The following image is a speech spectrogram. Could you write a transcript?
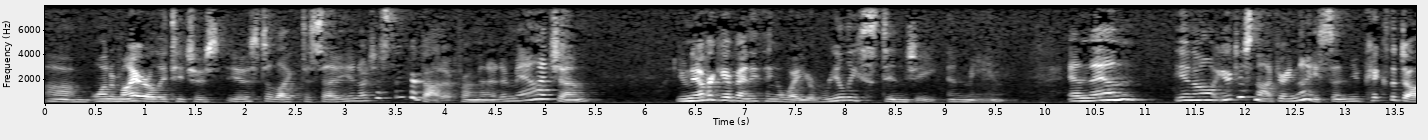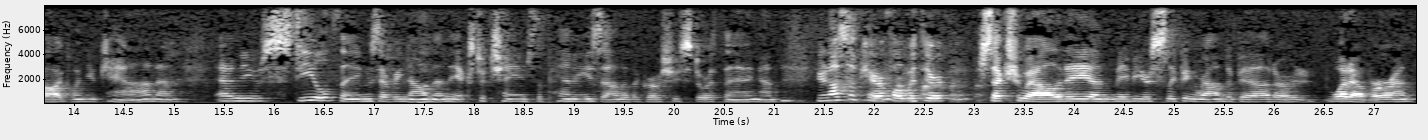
um, one of my early teachers used to like to say, you know, just think about it for a minute. Imagine you never give anything away. You're really stingy and mean. And then, you know, you're just not very nice and you kick the dog when you can and and you steal things every now and then, the extra change, the pennies out of the grocery store thing, and you're not so careful with your sexuality, and maybe you're sleeping around a bit or whatever, and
